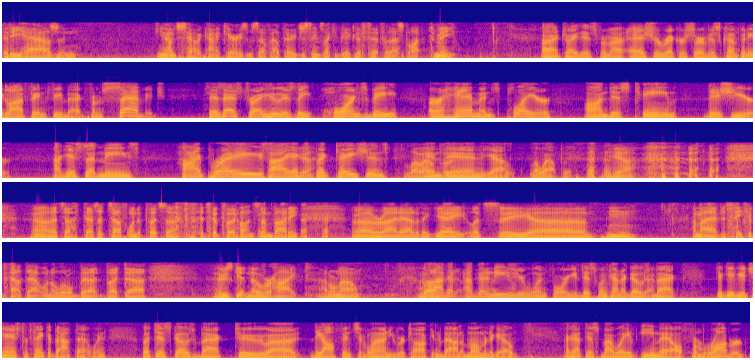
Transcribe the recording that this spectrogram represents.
that he has, and you know just how he kind of carries himself out there. He just seems like he'd be a good fit for that spot to me. All right, Trey, this from our Asher Wrecker Service Company live feed feedback from Savage. Says, ask Trey, who is the Hornsby or Hammonds player on this team this year? I guess that means high praise, high Yeah. expectations, Low and then, yeah, low output. yeah. oh, that's a that's a tough one to put some to put on somebody uh, right out of the gate. Let's see. Uh, hmm. I might have to think about that one a little bit, but uh, who's getting overhyped? I don't know. Well, don't I've got who that would I've got an right now. easier one for you. This one kind of goes Okay. back to give you a chance to think about that one. But this goes back to uh, the offensive line you were talking about a moment ago. I got this by way of email from Robert.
